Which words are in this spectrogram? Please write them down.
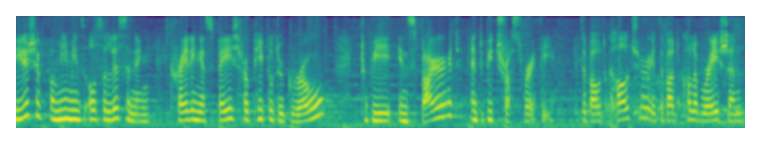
Leadership for me means also listening, creating a space for people to grow, to be inspired, and to be trustworthy. It's about culture, it's about collaboration,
